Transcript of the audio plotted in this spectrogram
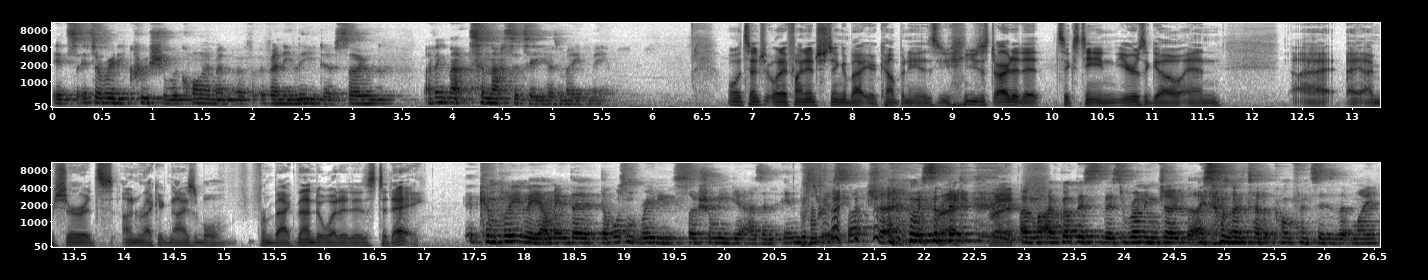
it's it's a really crucial requirement of, of any leader. So I think that tenacity has made me. Well, it's what I find interesting about your company is you, you started it 16 years ago, and I, I'm sure it's unrecognizable from back then to what it is today. Completely. I mean, there, there wasn't really social media as an industry right. as such. right, like, right. Um, I've got this, this running joke that I sometimes tell at conferences that my,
